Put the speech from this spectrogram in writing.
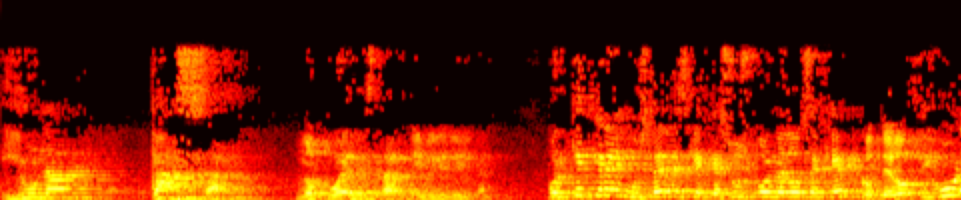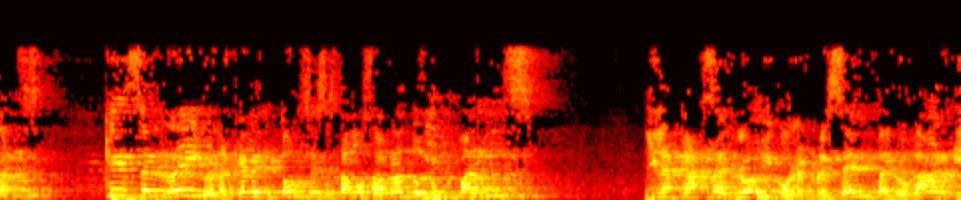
y una casa no puede estar dividida. ¿Por qué creen ustedes que Jesús pone dos ejemplos de dos figuras? ¿Qué es el reino? En aquel entonces estamos hablando de un país. Y la casa, es lógico, representa el hogar. ¿Y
